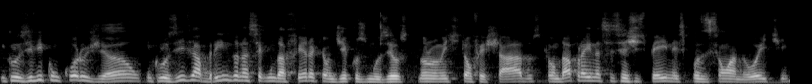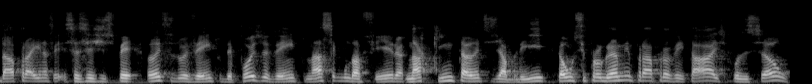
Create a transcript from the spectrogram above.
inclusive com corujão, inclusive abrindo na segunda-feira, que é um dia que os museus normalmente estão fechados. Então, dá para ir na CCXP e na exposição à noite, dá para ir na CCXP antes do evento, depois do evento, na segunda-feira feira na quinta antes de abrir. Então se programem para aproveitar a exposição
